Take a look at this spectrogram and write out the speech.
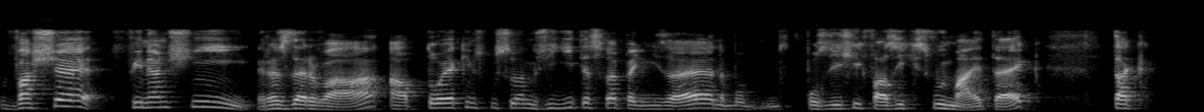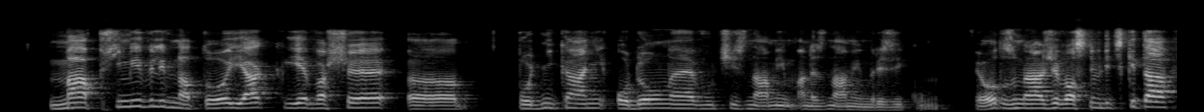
vaše finanční rezerva a to, jakým způsobem řídíte své peníze nebo v pozdějších fázích svůj majetek, tak má přímý vliv na to, jak je vaše uh, podnikání odolné vůči známým a neznámým rizikům. Jo, to znamená, že vlastně vždycky ta,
